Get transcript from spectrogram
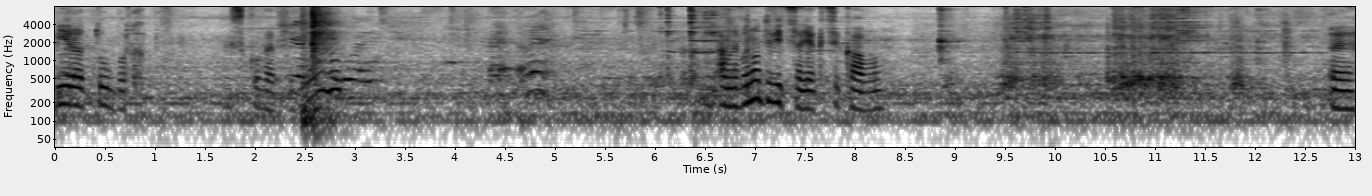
Біра Туборг. Шкове по Але воно дивіться, як цікаво. Е,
